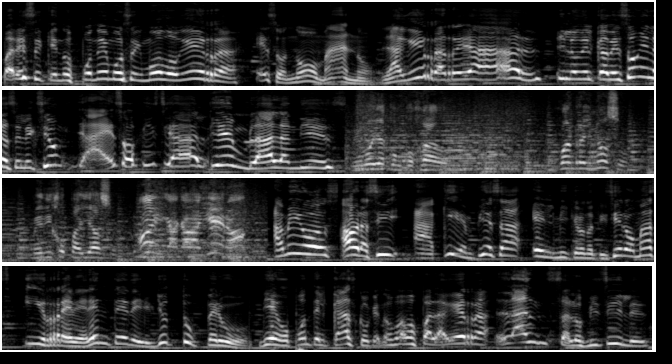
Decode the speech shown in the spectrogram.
Parece que nos ponemos en modo guerra. Eso no, mano. La guerra real. Y lo del cabezón en la selección ya es oficial. Tiembla, Alan 10. Me voy aconcojado. Juan Reynoso me dijo payaso. ¡Oiga, caballero! Amigos, ahora sí, aquí empieza el micronoticiero más irreverente del YouTube Perú. Diego, ponte el casco que nos vamos para la guerra. Lanza los misiles.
